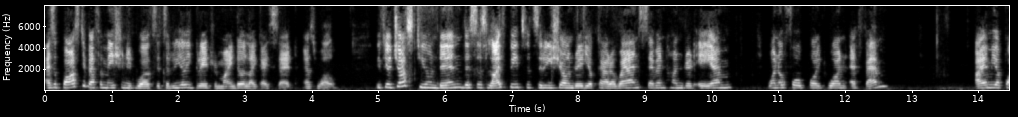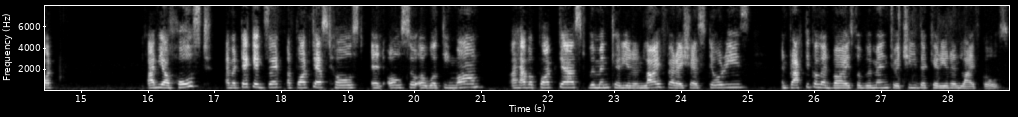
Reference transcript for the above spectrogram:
As a positive affirmation, it works. It's a really great reminder, like I said, as well. If you're just tuned in, this is Life Beats with Sirisha on Radio Caravan, 700 AM, 104.1 FM. I am your pod- I'm your host, I'm a tech exec, a podcast host, and also a working mom. I have a podcast, Women, Career, and Life, where I share stories and practical advice for women to achieve their career and life goals.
